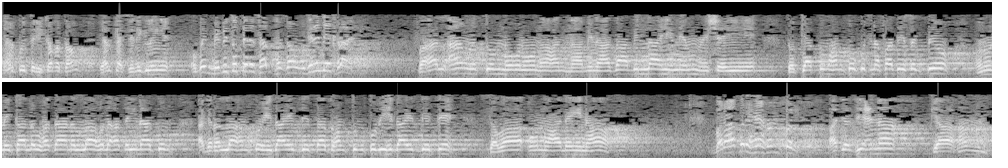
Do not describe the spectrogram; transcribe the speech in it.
یار کوئی طریقہ بتاؤ، یار کیسے نکلیں گے؟ او بھائی، میں بھی تو تیرے ساتھ پھنسا ہوں، مجھے نہیں دیکھ رہا ہے۔ فَهَلْ أَنْتُمْ مُغْنُونَ عَنَّا مِنْ عَذَابِ تو کیا تم ہم کو کچھ نفع دے سکتے ہو؟ انہوں نے کہا، لو ہدان اللہ لہدیناکم اگر اللہ ہم کو ہدایت دیتا تو ہم تم کو بھی ہدایت دیتے۔ سواء علینا برابر ہے ہم پر۔ اجزعنا، کیا ہم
